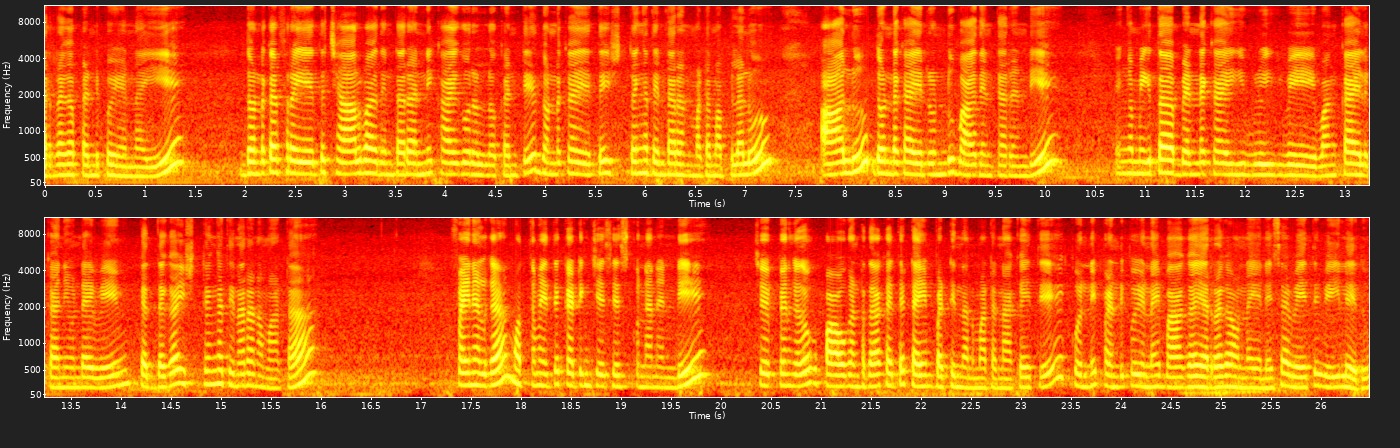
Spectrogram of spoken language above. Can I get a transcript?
ఎర్రగా పండిపోయి ఉన్నాయి. దొండకాయ ఫ్రై అయితే చాలా బాగా తింటారు. అన్ని కాయగూరల్లో కంటే దొండకాయ అయితే ఇష్టంగా తింటారనమాట మా పిల్లలు. ఆలు దొండకాయ రెండు బాగా తింటారండి. ఇంకా మిగతా బెండకాయ ఇవి ఇవి వంకాయలు కానివ్వండి అవి ఏం పెద్దగా ఇష్టంగా తినరనమాట ఫైనల్గా మొత్తం అయితే కటింగ్ చేసేసుకున్నానండి. చెప్పాను కదా ఒక పావు గంట దాకా అయితే టైం పట్టిందనమాట నాకైతే. కొన్ని పండిపోయి ఉన్నాయి బాగా ఎర్రగా ఉన్నాయి అనేసి అవి అయితే వేయలేదు.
